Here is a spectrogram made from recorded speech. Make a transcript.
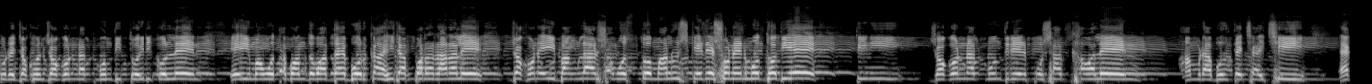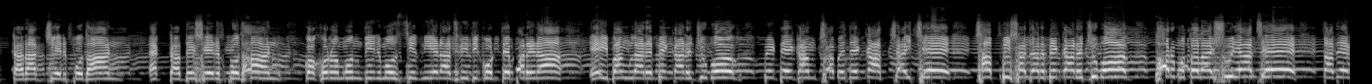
করে যখন জগন্নাথ মন্দির তৈরি করলেন, এই মমতা বন্দ্যোপাধ্যায় বোরকা, হিজাব পরার আড়ালে যখন এই বাংলার সমস্ত মানুষকে রেশনের মধ্য দিয়ে তিনি জগন্নাথ মন্দিরের প্রসাদ খাওয়ালেন আমরা বলতে চাইছি, একটা রাজ্যের প্রধান, একটা দেশের প্রধান কখনো মন্দির, মসজিদ নিয়ে রাজনীতি করতে পারে না। এই বাংলার বেকার যুবক পেটে গামছা বেঁধে কাজ চাইছে। ছাব্বিশ হাজার বেকার যুবক ধর্মতলায় শুয়ে আছে। তাদের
